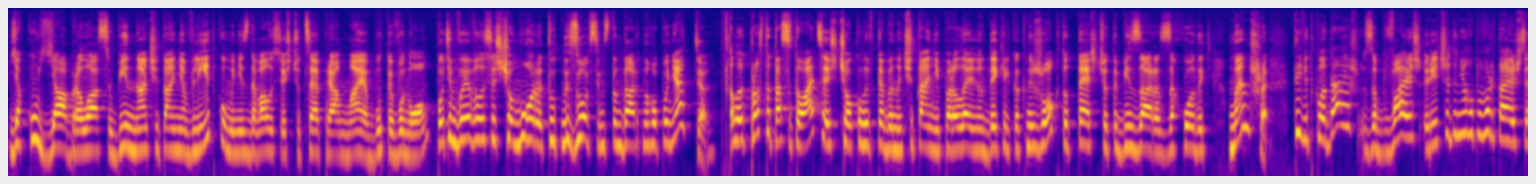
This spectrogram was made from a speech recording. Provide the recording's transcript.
яку я брала собі на читання влітку. Мені здавалося, що це прям має бути воно. Потім виявилося, що море тут не зовсім стандартного поняття. Але от просто та ситуація, що коли в тебе на читанні паралельно декілька книжок, то те, що тобі зараз заходить менше, Ти відкладаєш, забуваєш, рідше до нього повертаєшся.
